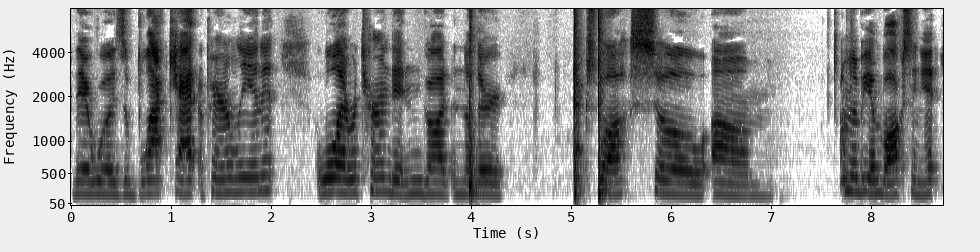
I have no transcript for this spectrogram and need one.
there was a black cat apparently in it? Well, I returned it and got another Xbox, so um, I'm gonna be unboxing it.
